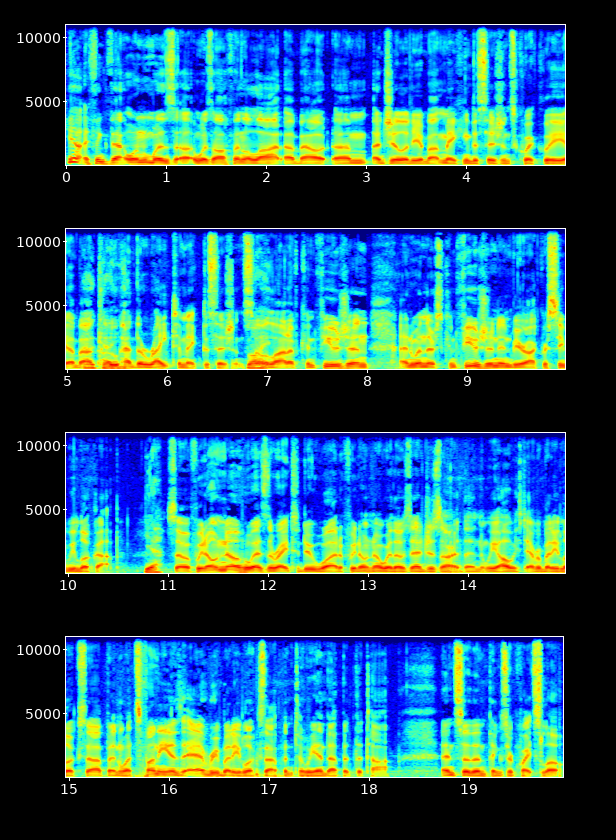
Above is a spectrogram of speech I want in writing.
Yeah, I think that one was uh, was often a lot about um, agility, about making decisions quickly, about Okay. who had the right to make decisions. So Right. a lot of confusion, and when there's confusion in bureaucracy, we look up. Yeah. So if we don't know who has the right to do what, if we don't know where those edges are, then we always everybody looks up. And what's funny is everybody looks up until we end up at the top, and so then things are quite slow.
